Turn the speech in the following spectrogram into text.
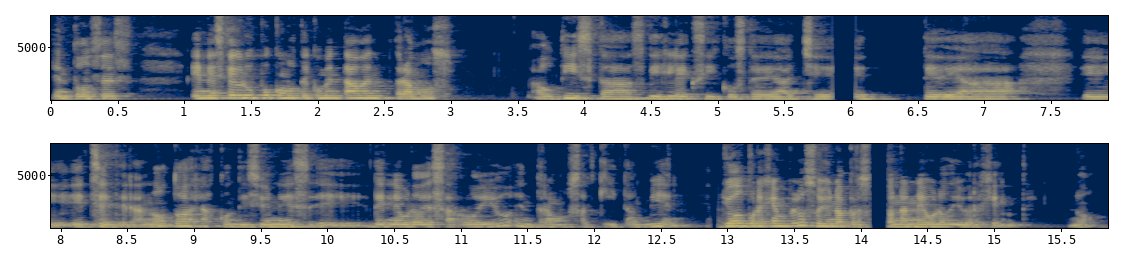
Entonces, en este grupo, como te comentaba, entramos autistas, disléxicos, TDAH, TDA, eh, etcétera, ¿no? Todas las condiciones eh, de neurodesarrollo entramos aquí también. Yo, por ejemplo, soy una persona neurodivergente, ¿no?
